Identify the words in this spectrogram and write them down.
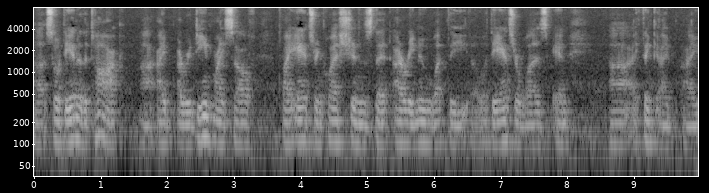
Uh, so at the end of the talk, uh, I, I, redeemed myself by answering questions that I already knew what the uh, what the answer was, and uh, I think I, I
